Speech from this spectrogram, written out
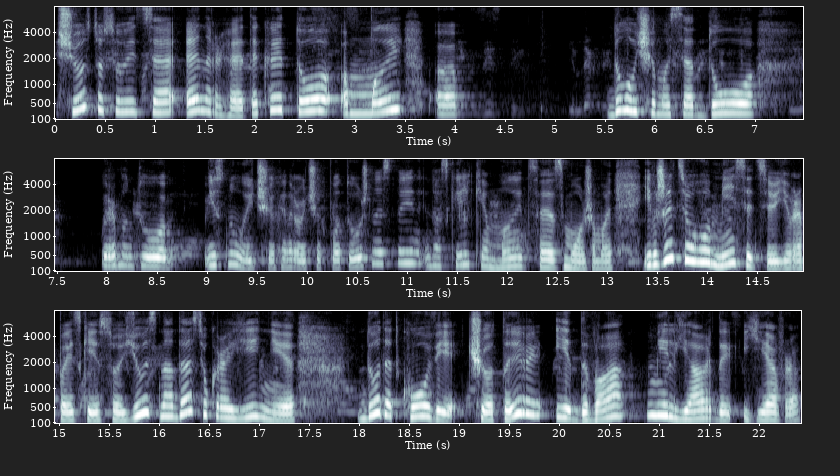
Що стосується енергетики, то ми е, долучимося до ремонту існуючих генеруючих потужностей, наскільки ми це зможемо. І вже цього місяцю Європейський Союз надасть Україні додаткові 4,2 мільярди євро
